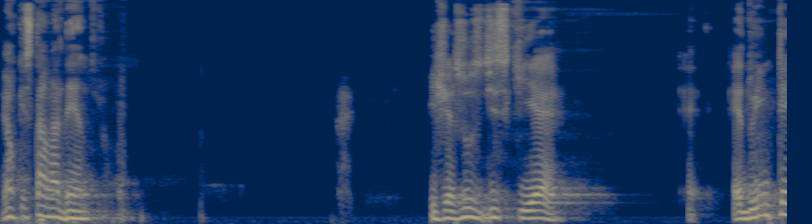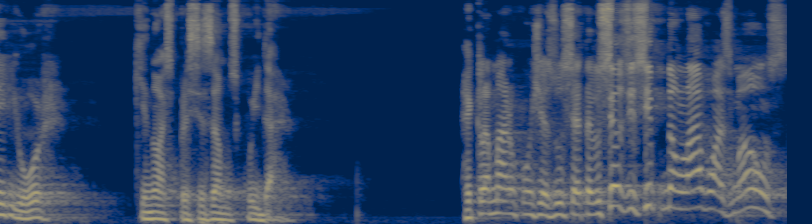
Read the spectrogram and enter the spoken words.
é o que está lá dentro. E Jesus diz que é, é, é do interior que nós precisamos cuidar. Reclamaram com Jesus certa vez: os seus discípulos não lavam as mãos.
